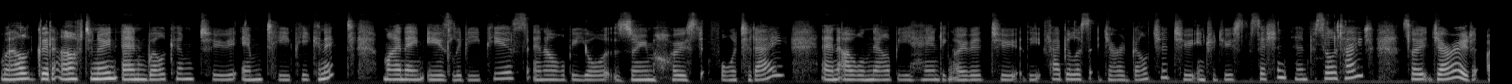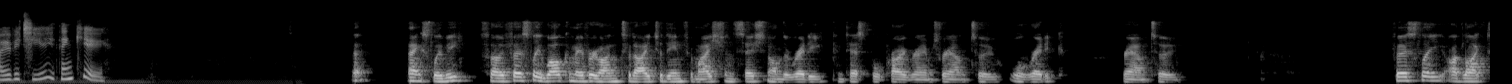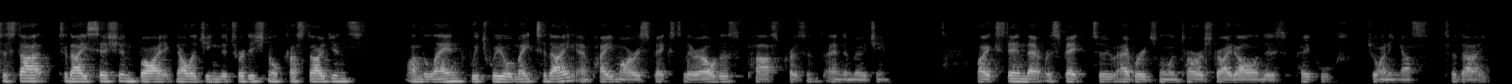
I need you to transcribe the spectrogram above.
Well, good afternoon and welcome to MTP Connect. My name is Libby Pierce and I will be your Zoom host for today. And I will now be handing over to the fabulous Jared Belcher to introduce the session and facilitate. So Jared, over to you. Thank you. Thanks, Libby. So firstly, welcome everyone today to the information session on the REDI Contestable Programs Round 2 or REDIC Round 2. Firstly, I'd like to start today's session by acknowledging the traditional custodians on the land which we all meet today and pay my respects to their elders, past, present and emerging. I extend that respect to Aboriginal and Torres Strait Islanders peoples joining us today.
